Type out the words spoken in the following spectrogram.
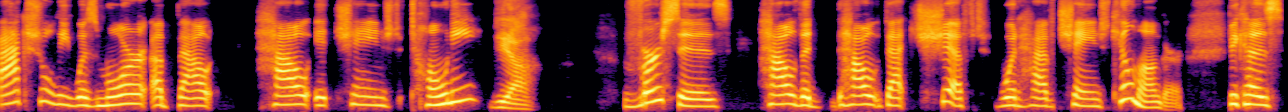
actually was more about how it changed Tony Yeah. versus how the how that shift would have changed Killmonger because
